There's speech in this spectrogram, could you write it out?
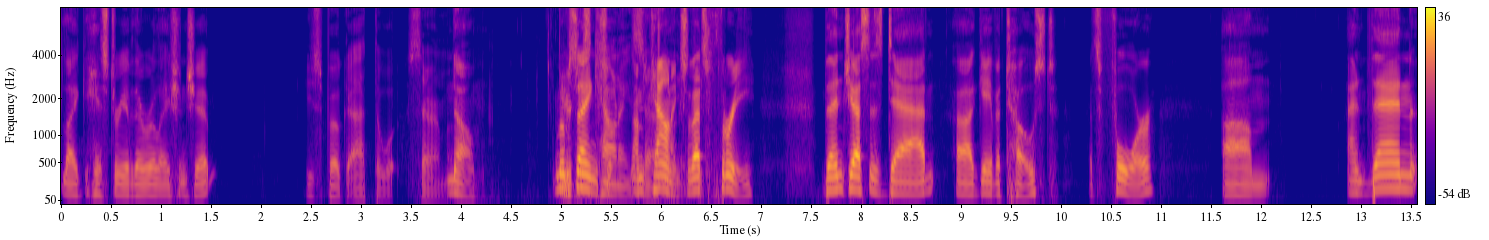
like history of their relationship. You spoke at the w- ceremony. No, but I'm saying so- counting I'm counting, so that's three. Then Jess's dad uh, gave a toast. That's four. Um, and then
